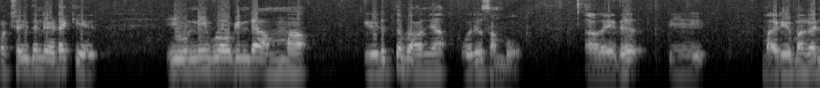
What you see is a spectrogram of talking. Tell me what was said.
പക്ഷേ ഇതിന്റെ ഇടയ്ക്ക് ഈ ഉണ്ണി വ്ളോഗിന്റെ അമ്മ എടുത്തു പറഞ്ഞ ഒരു സംഭവം. അതായത് ഈ മരുമകൻ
